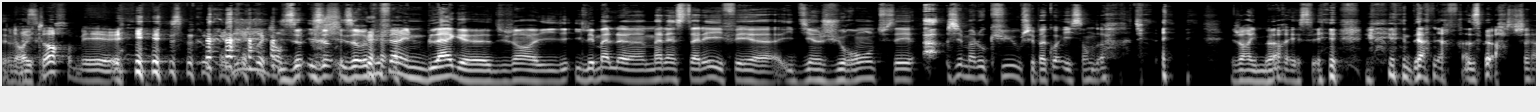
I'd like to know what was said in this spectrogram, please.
Il aurait eu tort, mais. Ils, auraient pu faire une blague euh, du genre il, il est mal, euh, mal installé, il fait euh, il dit un juron, tu sais, ah j'ai mal au cul ou je sais pas quoi, et il s'endort. genre il meurt et c'est dernière phrase de Archer.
